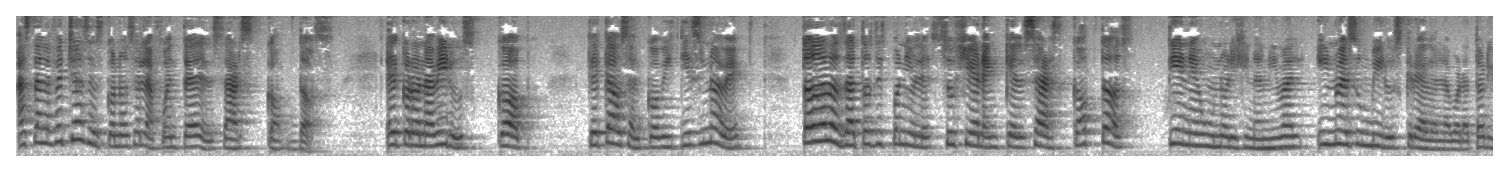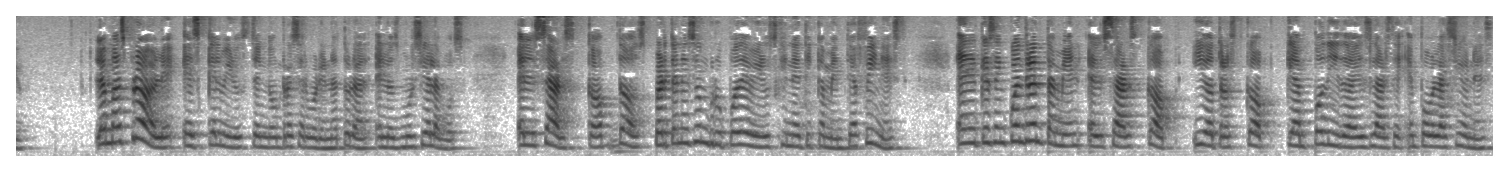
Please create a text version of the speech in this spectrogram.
Hasta la fecha se desconoce la fuente del SARS-CoV-2. El coronavirus CoV que causa el COVID-19, todos los datos disponibles sugieren que el SARS-CoV-2 tiene un origen animal y no es un virus creado en laboratorio. Lo más probable es que el virus tenga un reservorio natural en los murciélagos el SARS-CoV-2 pertenece a un grupo de virus genéticamente afines, en el que se encuentran también el SARS-CoV y otros CoV que han podido aislarse en poblaciones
